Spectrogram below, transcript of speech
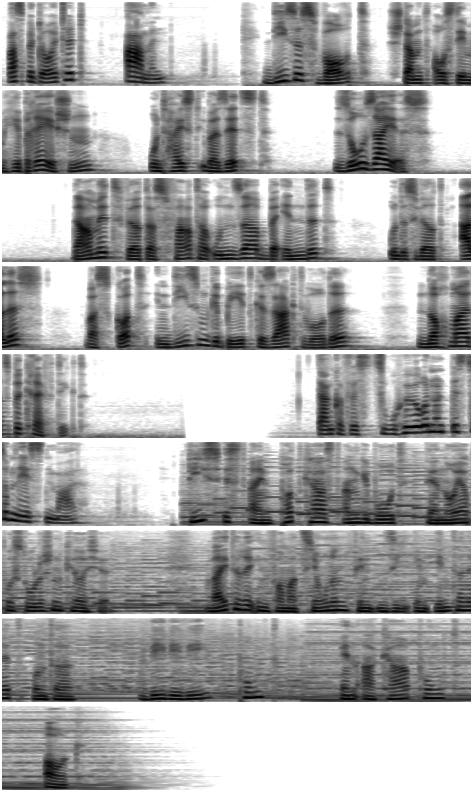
Was bedeutet Amen? Dieses Wort stammt aus dem Hebräischen und heißt übersetzt So sei es. Damit wird das Vaterunser beendet und es wird alles, was Gott in diesem Gebet gesagt wurde, nochmals bekräftigt. Danke fürs Zuhören und bis zum nächsten Mal. Dies ist ein Podcast-Angebot der Neuapostolischen Kirche. Weitere Informationen finden Sie im Internet unter www.nak.org. org.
